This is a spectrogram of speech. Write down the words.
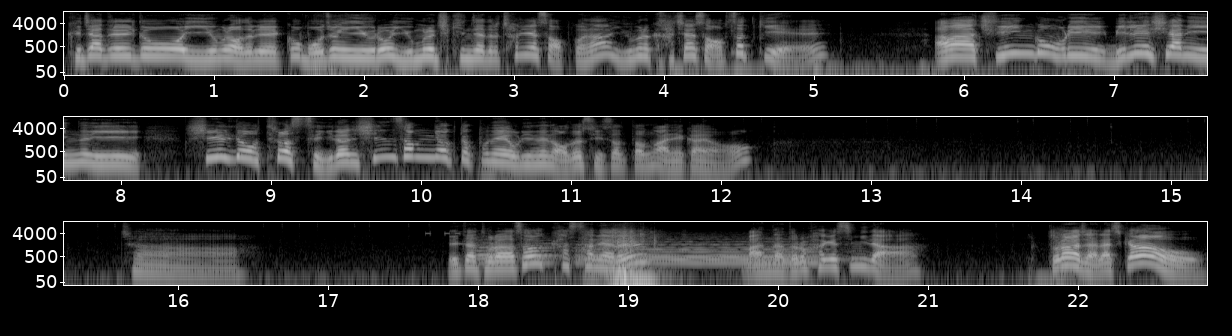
그 자들도 이 유물을 얻으려 했고 모종의 이유로 유물을 지킨 자들을 처리할 수 없거나 유물을 가치할 수 없었기에. 아마 주인공 우리 밀레시안이 있는 이 Shield of Trust 이런 신성력 덕분에 우리는 얻을 수 있었던 거 아닐까요? 자 일단 돌아가서 카스타냐를 만나도록 하겠습니다. 돌아가자 렛츠고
